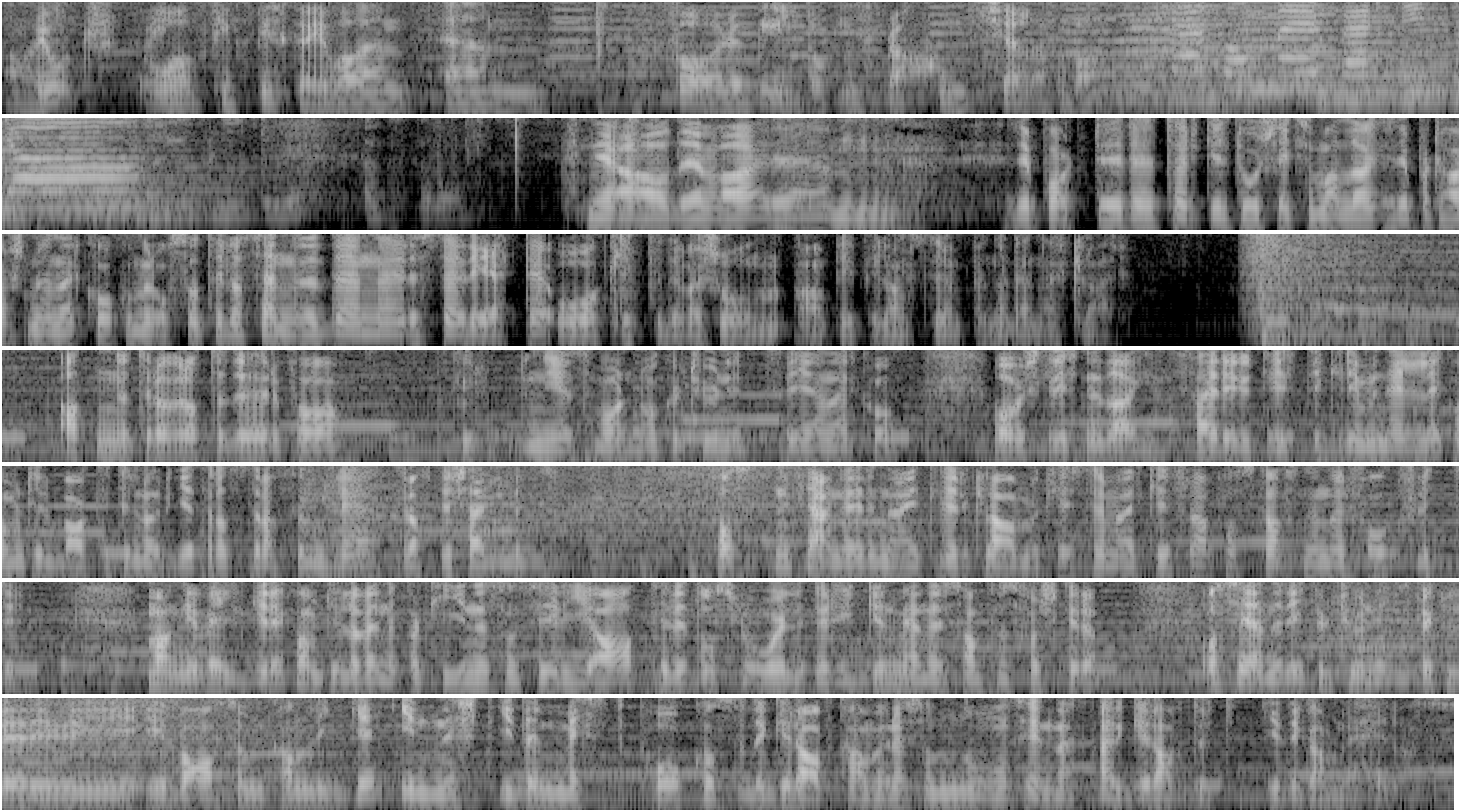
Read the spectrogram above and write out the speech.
har gjorts. Og Pippi skal jo være en, en förebild och inspirationskälla för barnen. Ja, og det var um, reporter Torkil Torsvik som hadde laget reportasjen. NRK kommer også til å sende den restaurerte og klippede versjonen av Pippi Langstrømpe når den er klar. 18 minutter over åtte, du hører på Nyhetsmorgen og Kulturnytt i NRK. Overskriften i dag færre utviste kriminelle kommer tilbake til Norge etter at straffen ble kraftig skjerpet. Posten fjerner nei til reklameklistremerker fra postkassene når folk flytter. Mange velgere kommer til å vende partiene som sier ja til et Oslo-OL ryggen, mener samfunnsforskere. Og senere i Kulturnytt spekulerer vi i hva som kan ligge innerst i det mest påkostede gravkammeret som noensinne er gravd ut i det gamle Hellas.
